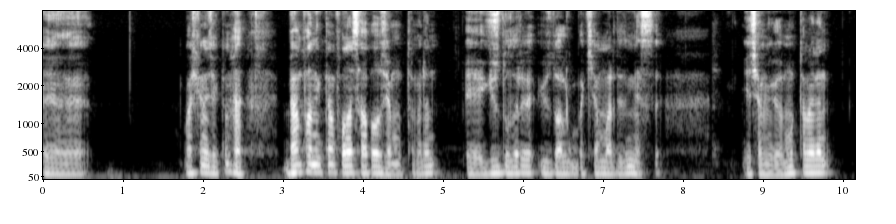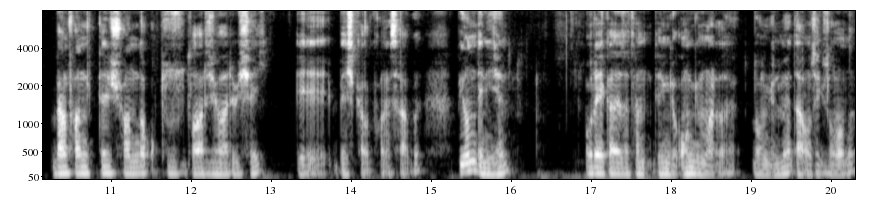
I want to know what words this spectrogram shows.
Ee, başka ne diyecektim? Ha, ben Funding'den fon hesabı alacağım muhtemelen. Ee, 100 doları 100 dolarlık bir bakiyem var dedim ya size. Geçen videoda. Muhtemelen ben Funding'de şu anda 30 dolar civarı bir şey. Ee, 5K'lık fon hesabı. Bir onu deneyeceğim. Oraya kadar zaten dediğim gibi 10 gün var daha doğum günüme. Daha 18 olmama.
